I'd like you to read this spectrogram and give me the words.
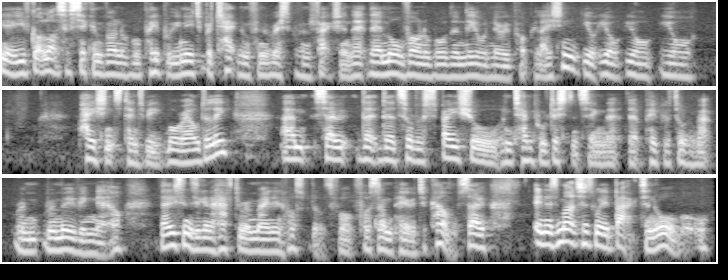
you know, you've got lots of sick and vulnerable people. You need to protect them from the risk of infection. They're, they're more vulnerable than the ordinary population. Your, your, your, your patients tend to be more elderly. Um, so the, the sort of spatial and temporal distancing that, that people are talking about re- removing now, those things are going to have to remain in hospitals for, for some period to come. So in as much as we're back to normal,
